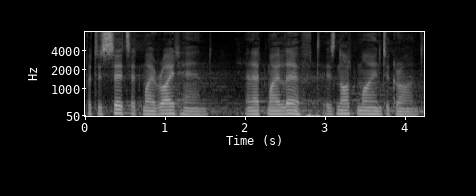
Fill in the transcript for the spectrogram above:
but to sit at my right hand and at my left is not mine to grant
